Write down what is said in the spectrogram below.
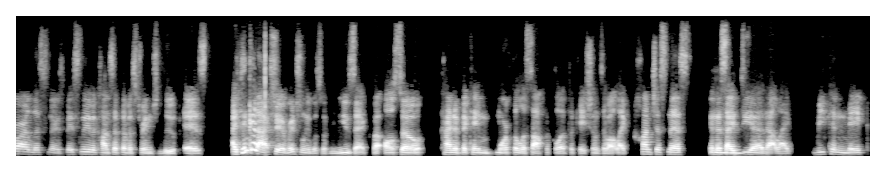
for our listeners, basically the concept of a strange loop is, I think it actually originally was with music, but also kind of became more philosophical implications about like consciousness and this Mhm. idea that like we can make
